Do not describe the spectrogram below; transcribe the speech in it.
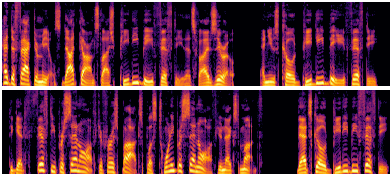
Head to factormeals.com slash PDB50, that's 50, and use code PDB50 to get 50% off your first box plus 20% off your next month. That's code PDB50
